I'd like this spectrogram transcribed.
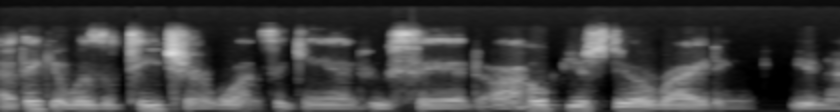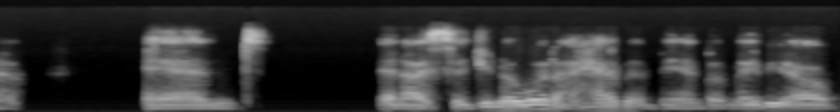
I think it was a teacher once again who said, I hope you're still writing, you know. And and I said, you know what, I haven't been, but maybe I'll,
